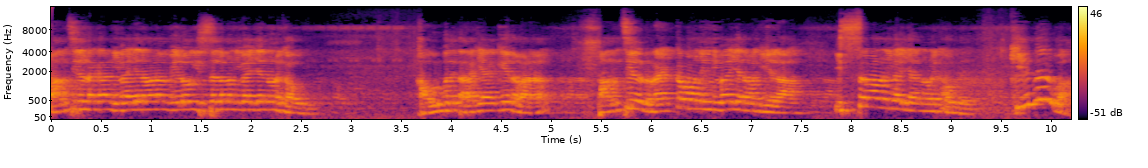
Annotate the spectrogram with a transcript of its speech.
පන්සිල් රැකලා නිවන් යනවා නම් මේ ලෝකෙ ඉස්සෙල්ලම නිවන් යන්න ඕන කවුද? කවුරු හරි තරකයක් කියනවා නම් පන්සිල් රැක්කම නිවන් යනවා කියලා ඉස්සරහම නිවන් යන්න ඕනේ කවුද? කිරිදරුවා.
